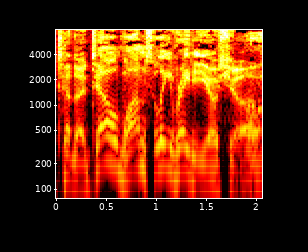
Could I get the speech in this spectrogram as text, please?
to the Del Walmsley Radio Show.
